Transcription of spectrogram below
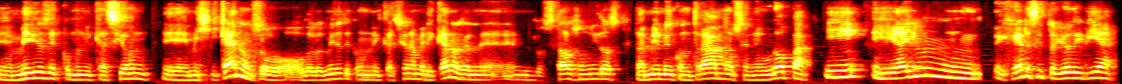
eh, medios de comunicación eh, mexicanos o, de los medios de comunicación americanos. En, los Estados Unidos también lo encontramos, en Europa. Y, hay un ejército, yo diría,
